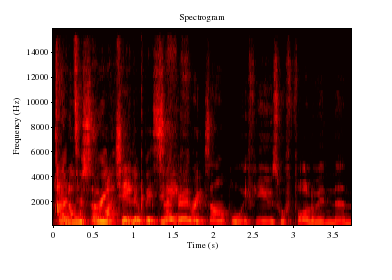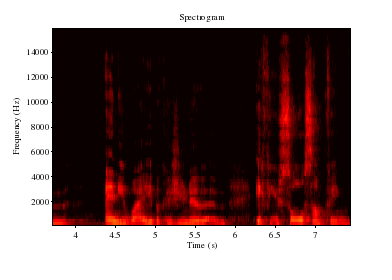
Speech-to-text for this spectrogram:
tried and also, to breach I it a little bit say different. for example, if you were following them anyway because you knew them, if you saw something,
